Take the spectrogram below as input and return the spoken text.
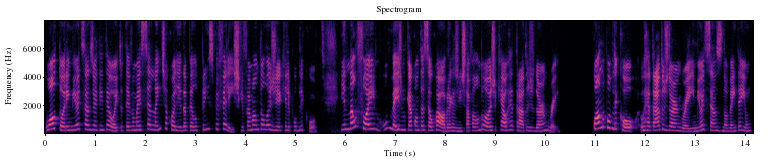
O autor, em 1888, teve uma excelente acolhida pelo Príncipe Feliz, que foi uma antologia que ele publicou. E não foi o mesmo que aconteceu com a obra que a gente está falando hoje, que é o Retrato de Dorian Gray. Quando publicou O Retrato de Dorian Gray em 1891,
